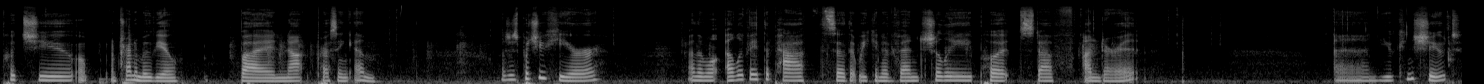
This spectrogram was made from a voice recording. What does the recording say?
put you, oh, I'm trying to move you by not pressing M. I'll just put you here and then we'll elevate the path so that we can eventually put stuff under it. And you can shoot.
